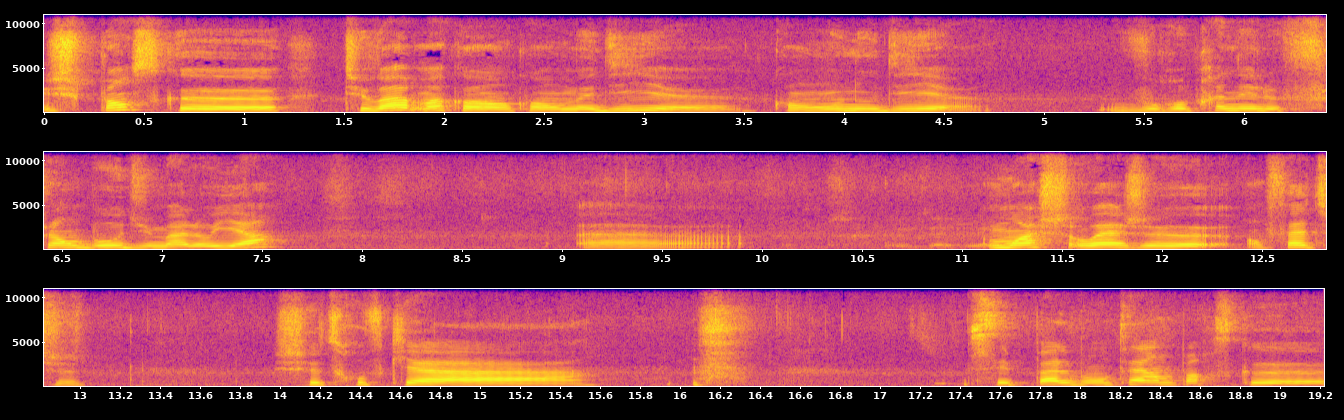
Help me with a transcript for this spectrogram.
Je pense que, tu vois, moi, quand, on me dit, euh, quand on nous dit, euh, vous reprenez le flambeau du Maloya. Euh, moi, je, ouais, je, en fait, je, je trouve qu'il y a. C'est pas le bon terme parce que.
